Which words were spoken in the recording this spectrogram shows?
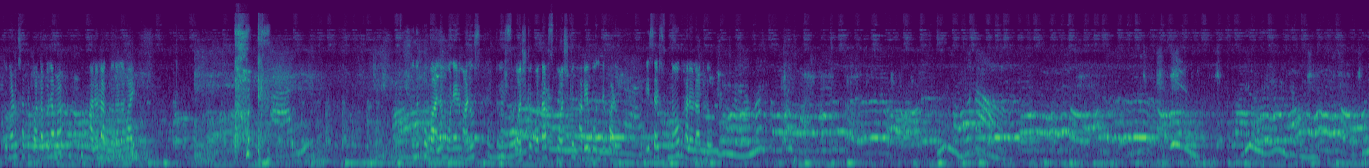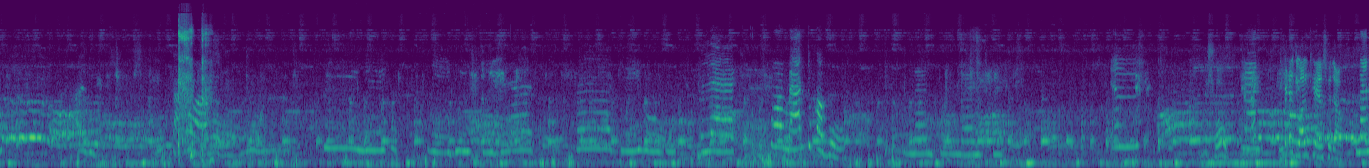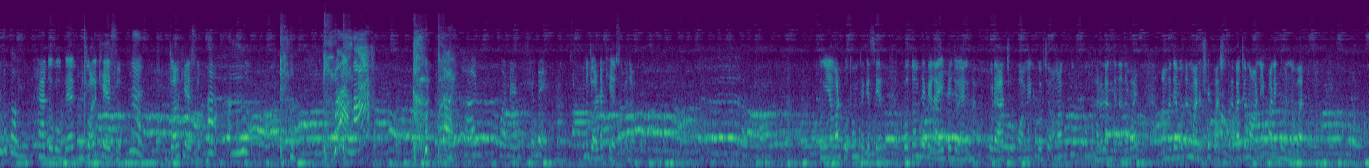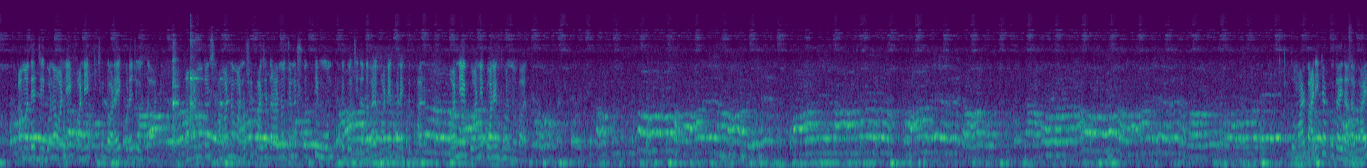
তোমার সাথে কথা বলে আমার খুব খুব ভালো লাগল দাদা ভাই তুমি খুব ভালো মনের মানুষ, তুমি স্পষ্ট কথা স্পষ্টভাবে বলতে পারো। এসব শুনেও ভালো লাগল। জল খেয়ে এসো যাও. হ্যাঁ দেবো। জল খেয়ে এসো। জল খেয়ে এসো। তুমি জলটা খেয়ে এসো যাও। তুমি আমার প্রথম থেকে সে প্রথম থেকে লাইফে জয়েন করে আছো কমেন্ট করছ। আমার খুব খুব ভালো লাগছে দাদা ভাই আমাদের মতন মানুষের পাশে থাকার জন্য অনেক অনেক ধন্যবাদ। আমাদের জীবনে অনেক অনেক কিছু লড়াই করে চলতে হয়। আমার মতন সামান্য মানুষের পাশে দাঁড়ানোর জন্য সত্যি মন থেকে বলছি দাদা ভাই অনেক অনেক ভালো। অনেক অনেক অনেক ধন্যবাদ। তোমার বাড়িটা কোথায় দাদা ভাই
